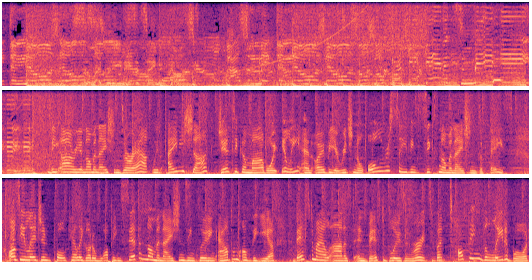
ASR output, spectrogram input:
make the news, news. Celebrity and entertainment gossip. About to make the news, news, news, news. Work gave it to me. The ARIA nominations are out with Amy Shark, Jessica Mauboy, Illy, and A.B. Original all receiving six nominations apiece. Aussie legend Paul Kelly got a whopping seven nominations, including Album of the Year, Best Male Artist, and Best Blues and Roots. But topping the leaderboard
